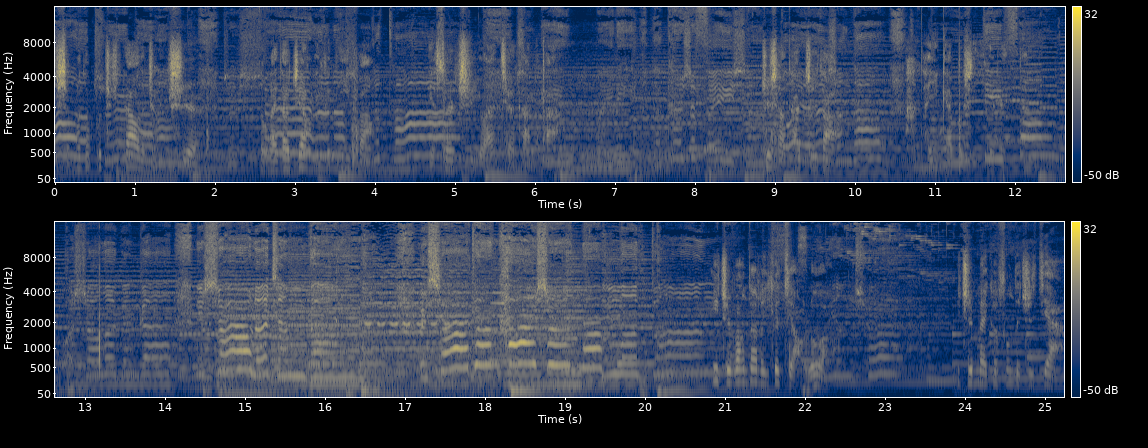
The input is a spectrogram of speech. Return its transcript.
什么都不知道的城市，能来到这样的一个地方，也算是有安全感了吧。至少他知道。他应该不是一个人的。一直望到了一个角落，一只麦克风的支架，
